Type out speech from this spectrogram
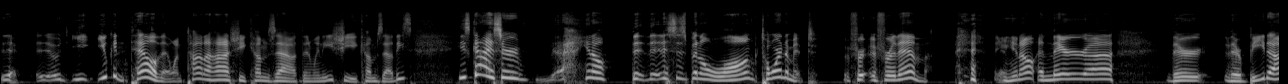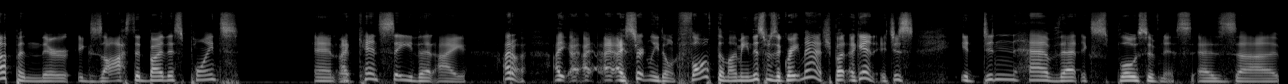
you can tell that when Tanahashi comes out, then when Ishii comes out, these these guys are, you know, th- th- this has been a long tournament for for them, you know, and they're uh, they're they're beat up and they're exhausted by this point, and I can't say that I. I don't. I, I I certainly don't fault them. I mean, this was a great match, but again, it just it didn't have that explosiveness as uh,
